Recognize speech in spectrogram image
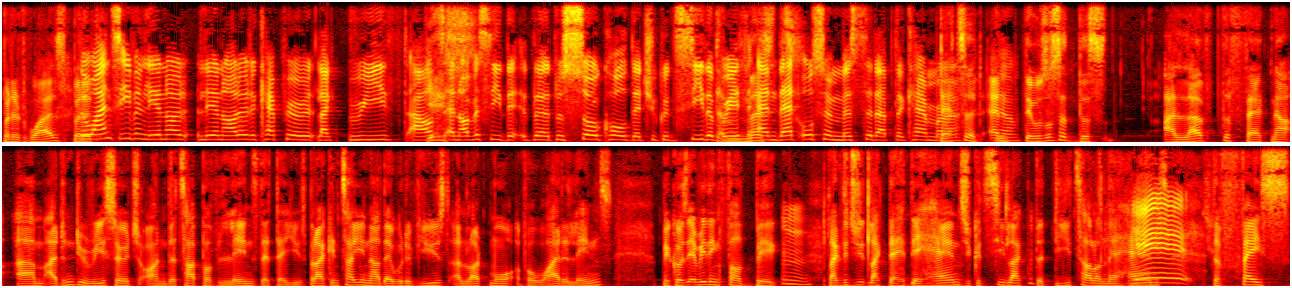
but it was. But the it, once even Leonardo, Leonardo DiCaprio like breathed out, Yes. and obviously the, the, it was so cold that you could see the, The breath, mist. and that also misted up the camera. That's it. And Yeah. there was also this. I loved the fact. Now, um, I didn't do research on the type of lens that they use, but I can tell you now they would have used a lot more of a wider lens because everything felt big. Mm. Like did you like their their hands? You could see like the detail on their hands, Yeah. the face.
